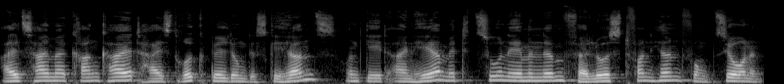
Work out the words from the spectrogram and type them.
Alzheimer-Krankheit heißt Rückbildung des Gehirns und geht einher mit zunehmendem Verlust von Hirnfunktionen.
